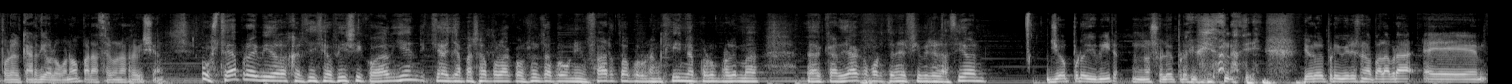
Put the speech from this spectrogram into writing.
por el cardiólogo ¿no? para hacer una revisión. ¿Usted ha prohibido el ejercicio físico a alguien que haya pasado por la consulta por un infarto, por una angina, por un problema eh, cardíaco, por tener fibrilación? Yo prohibir no se lo he prohibido a nadie. Yo lo de prohibir es una palabra eh,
